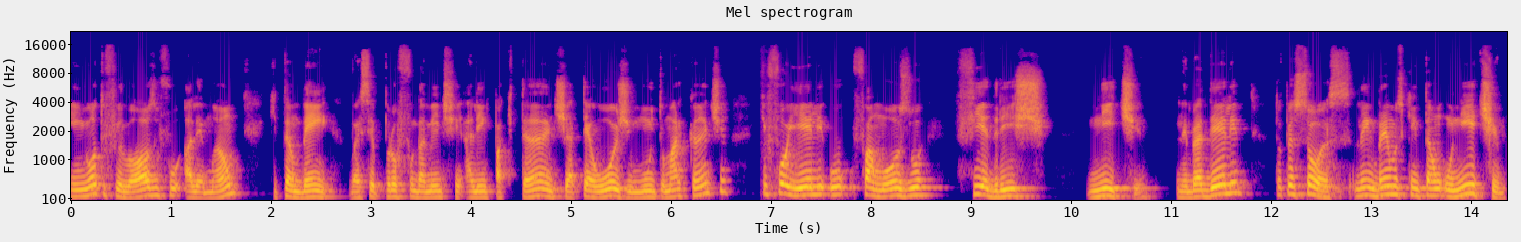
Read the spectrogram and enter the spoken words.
em outro filósofo alemão, que também vai ser profundamente ali impactante, até hoje muito marcante, que foi ele, o famoso Friedrich Nietzsche. Lembra dele? Então, pessoas, lembremos que então o Nietzsche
